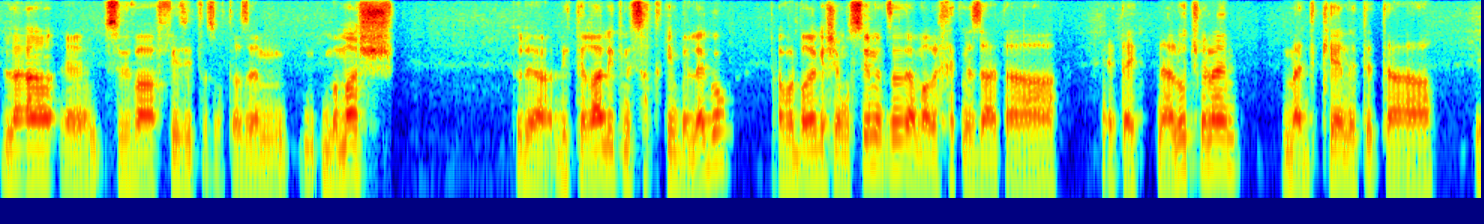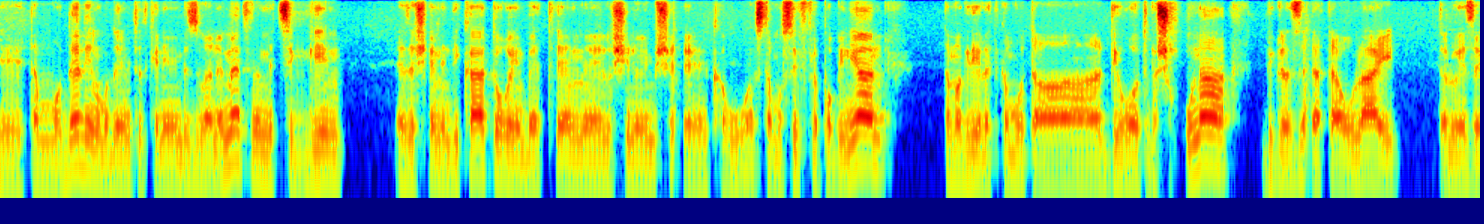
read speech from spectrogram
לסביבה הפיזית הזאת. אז הם ממש, אתה יודע, ליטרלית משחקים בלגו, אבל ברגע שהם עושים את זה, המערכת מזהה את ההתנהלות שלהם, מעדכנת את, ה, את המודלים, המודלים מתעדכנים בזמן אמת ומציגים איזה שהם אינדיקטורים בהתאם אה, לשינויים שקרו. אז אתה מוסיף לפה בניין, אתה מגדיל את כמות הדירות בשכונה, בגלל זה אתה אולי, תלוי איזה,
